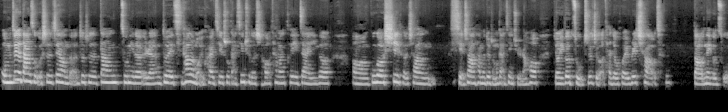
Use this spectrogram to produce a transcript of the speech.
我们这个大组是这样的，就是当组里的人对其他的某一块技术感兴趣的时候，他们可以在一个呃 Google Sheet 上写上他们对什么感兴趣，然后有一个组织者，他就会 reach out 到那个组，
